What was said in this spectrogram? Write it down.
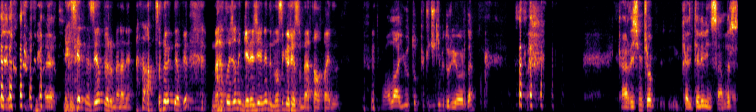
Evet. Benzetmesi yapıyorum ben hani. Antrenörlük de yapıyor. Mert Hoca'nın geleceği nedir? Nasıl görüyorsun Mert Alpaydın'ı? Vallahi YouTube bükücü gibi duruyor orada. Kardeşim çok kaliteli bir insandır.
